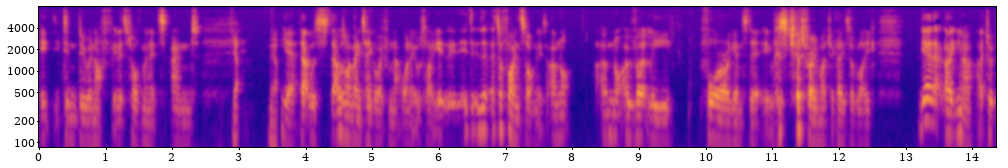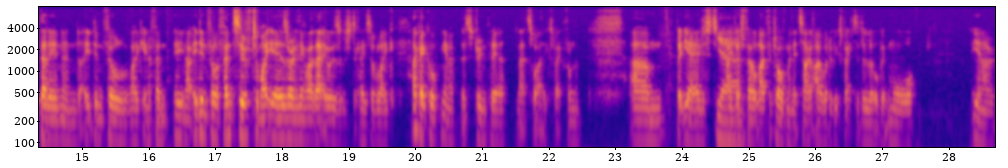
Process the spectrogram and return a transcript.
it, it didn't do enough in its twelve minutes, and Yep. Yep. yeah, that was that was my main takeaway from that one. It was like it, it, it, it's a fine song. It's I'm not I'm not overtly for or against it. It was just very much a case of like. Yeah, that, I, you know, I took that in, and it didn't feel like inoffen- you know, it didn't feel offensive to my ears or anything like that. It was just a case of like, okay, cool, you know, it's Dream Theater. That's what I expect from them. Um, but yeah, I just, I just felt like for twelve minutes, I, I would have expected a little bit more, you know,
